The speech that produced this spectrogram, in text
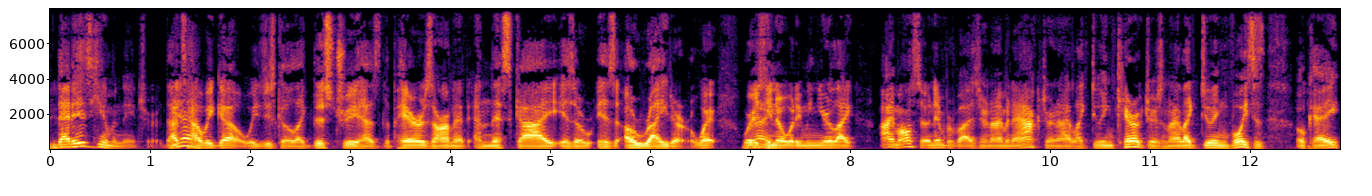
That is human nature. That's Yeah. how we go. We just go like this tree has the pears on it, and this guy is a is a writer. Where, whereas you know what I mean. You're like I'm also an improviser, and I'm an actor, and I like doing characters, and I like doing voices. Okay,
